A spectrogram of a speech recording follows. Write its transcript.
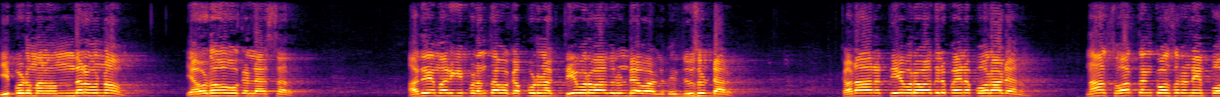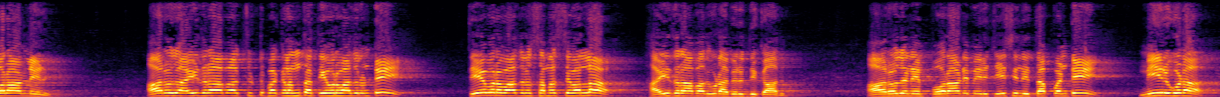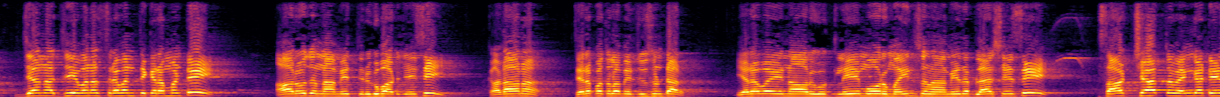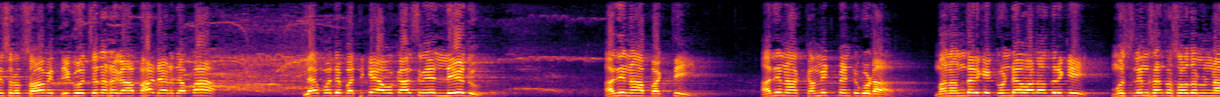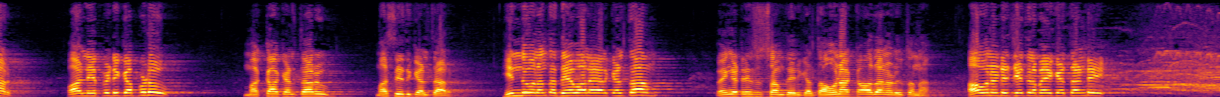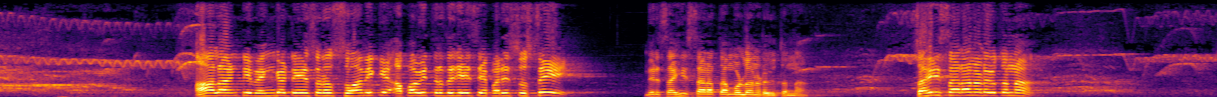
ఇప్పుడు మనం అందరం ఉన్నాం. ఎవడో ఒకళ్ళు వేస్తారు అదే మరి ఇప్పుడంతా ఒకప్పుడు నాకు తీవ్రవాదులు ఉండేవాళ్ళు. మీరు చూసుంటారు. కడాన తీవ్రవాదుల పైన పోరాడాను. నా స్వార్థం కోసం నేను పోరాడలేదు. ఆ రోజు హైదరాబాద్ చుట్టుపక్కలంతా తీవ్రవాదులు ఉంటే తీవ్రవాదుల సమస్య వల్ల హైదరాబాద్ కూడా అభివృద్ధి కాదు. ఆ రోజు నేను పోరాడి మీరు చేసింది తప్పంటే మీరు కూడా జన జీవన స్రవంతికి రమ్మంటే ఆ రోజు నా మీద తిరుగుబాటు చేసి కడాన తిరుపతిలో మీరు చూసుంటారు. ఇరవై నాలుగు క్లేమోర్ మైన్స్ నా మీద బ్లాస్ట్ చేసి సాక్షాత్ వెంకటేశ్వర స్వామి దిగొచ్చి నన్ను కాపాడాడు తప్ప లేకపోతే బతికే అవకాశమే లేదు. అది నా భక్తి. అది నా కమిట్మెంట్ కూడా. మనందరికీ కొండే వాళ్ళందరికీ ముస్లిం అంత సోదరులు ఉన్నారు. వాళ్ళు ఎప్పటికప్పుడు మక్కాకి వెళ్తారు మసీదుకి వెళ్తారు. హిందువులంతా దేవాలయాలకు వెళ్తాం వెంకటేశ్వర స్వామి దగ్గరికి వెళ్తాం. అవునా కాదా అని అడుగుతున్నా. అవునండి చేతుల పైకెత్తండి అలాంటి వెంకటేశ్వర స్వామికి అపవిత్రత చేసే పరిస్థితి వస్తే మీరు సహిస్తారా తమ్ముళ్ళు అని అడుగుతున్నా. సహిస్తారా అని అడుగుతున్నా.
